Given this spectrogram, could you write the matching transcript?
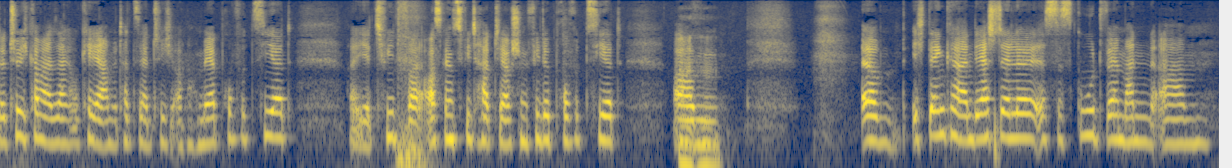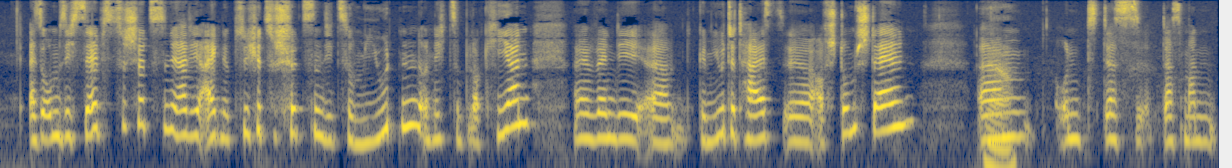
natürlich kann man sagen, okay, damit hat sie natürlich auch noch mehr provoziert. Weil ihr Tweet, weil Ausgangstweet hat ja schon viele provoziert. Ähm, mhm. Ähm, ich denke, an der Stelle ist es gut, wenn man ähm, also um sich selbst zu schützen, ja, die eigene Psyche zu schützen, die zu muten und nicht zu blockieren. Weil wenn die äh, gemutet heißt, äh, auf Stumm stellen. Ähm, ja. Und das, dass man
